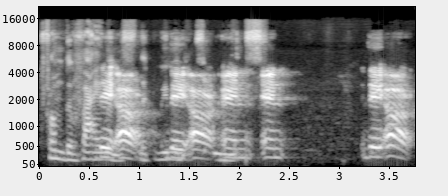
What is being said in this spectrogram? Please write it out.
from the violence they are, that we They are, and and they are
